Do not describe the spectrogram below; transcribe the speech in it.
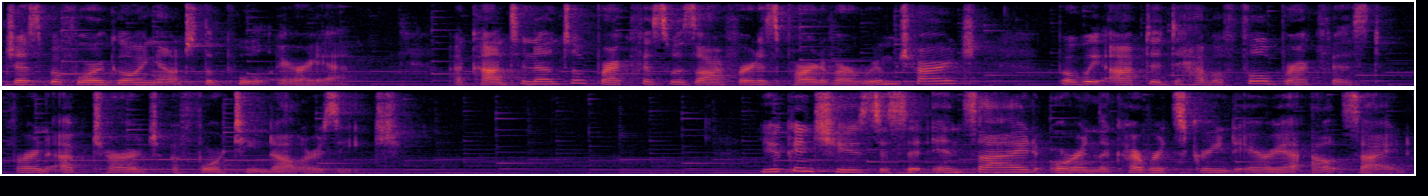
just before going out to the pool area. A continental breakfast was offered as part of our room charge, but we opted to have a full breakfast for an upcharge of $14 each. You can choose to sit inside or in the covered screened area outside.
